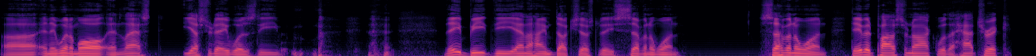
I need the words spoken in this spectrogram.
uh, and they won them all. And last yesterday was the they beat the Anaheim Ducks yesterday seven to one. Seven to one. David Pastrnak with a hat trick.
